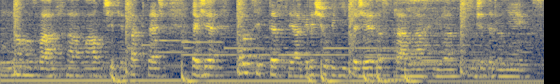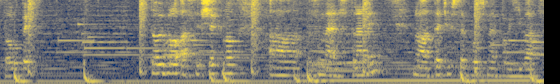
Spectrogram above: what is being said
mnoho z vás má určitě taktéž. Takže prociťte si a když uvidíte, že je to správná chvíle, můžete do něj vstoupit. To by bylo asi všechno z mé strany. No a teď už se pojďme podívat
